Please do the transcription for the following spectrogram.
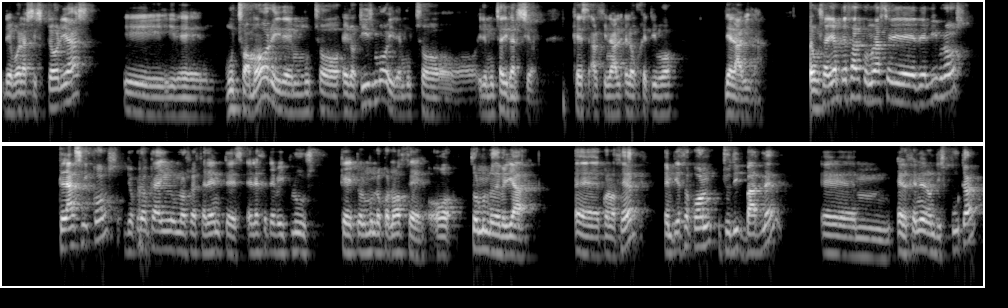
de buenas historias y, de mucho amor y de mucho erotismo y de, mucho, y de mucha diversión, que es al final el objetivo de la vida. Me gustaría empezar con una serie de libros clásicos. Yo creo que hay unos referentes LGTBI+, que todo el mundo conoce o todo el mundo debería eh, conocer. Empiezo con Judith Butler, El género en disputa,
